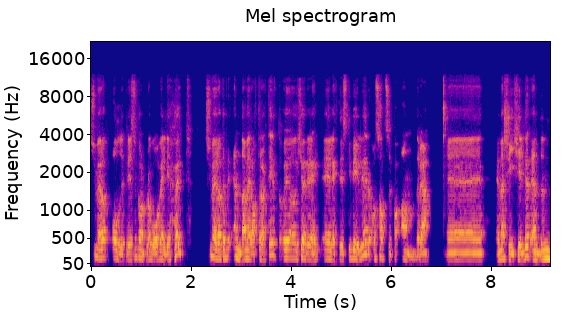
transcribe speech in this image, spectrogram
Som gjør at oljeprisen kommer til å gå veldig høyt. Som gjør at det blir enda mer attraktivt å kjøre elektriske biler og satse på andre eh, energikilder enn den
